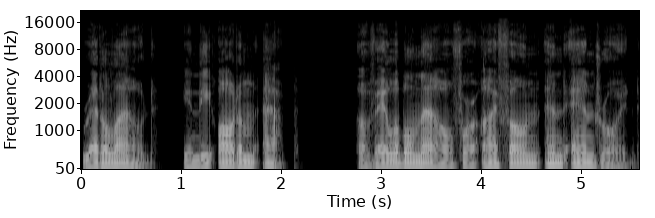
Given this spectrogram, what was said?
read aloud in the Audm app, available now for iPhone and Android.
